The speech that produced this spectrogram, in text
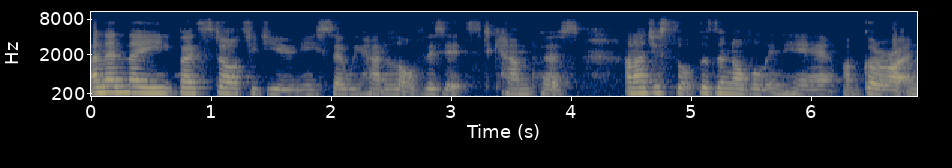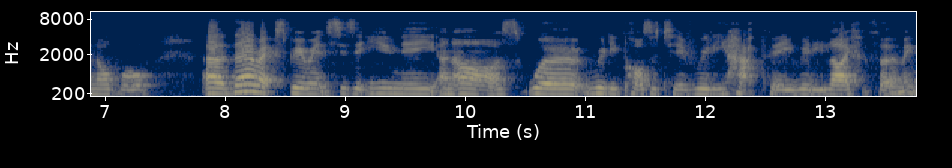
And then they both started uni, so we had a lot of visits to campus. And I just thought, there's a novel in here, I've got to write a novel. Uh, their experiences at uni and ours were really positive, really happy, really life affirming.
